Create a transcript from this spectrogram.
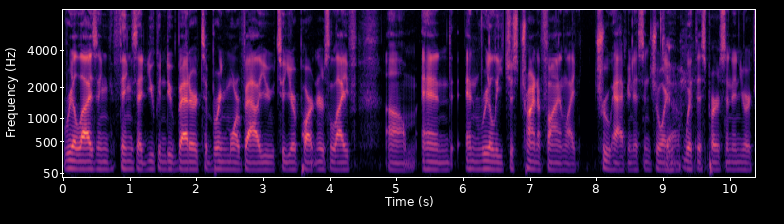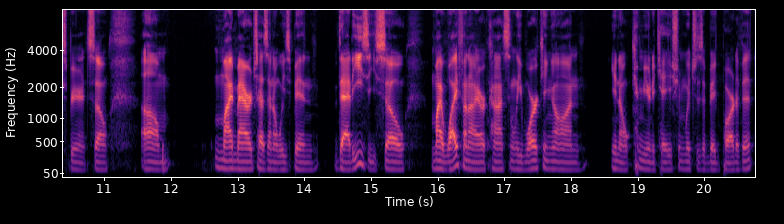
realizing things that you can do better to bring more value to your partner's life, um, and and really just trying to find like true happiness and joy Yeah. with this person in your experience. So, um, my marriage hasn't always been that easy. So my wife and I are constantly working on, you know, communication, which is a big part of it,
